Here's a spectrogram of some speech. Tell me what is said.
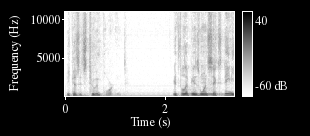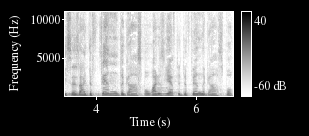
because it's too important. In Philippians 1:16 he says, "I defend the gospel." Why does he have to defend the gospel?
